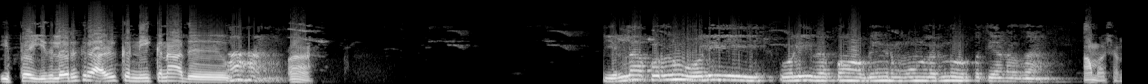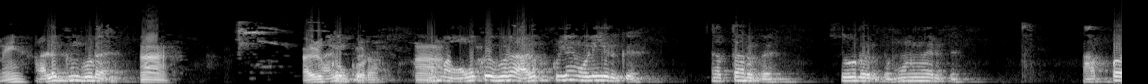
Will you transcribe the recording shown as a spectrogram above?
இப்ப இதுல இருக்கிற அழுக்க நீக்கினா அது எல்லா பொருளும் ஒளி ஒளி வெப்பம் அப்படிங்கிற மூணுல இருந்து உற்பத்தி ஆனதுதான் ஆமா சாமி. அழுக்கும் கூட. அழுக்கும் கூட. ஆமா அழுக்கு கூட அழுக்குள்ளேயும் ஒளி இருக்கு. சத்தம் இருக்கு. சூடு இருக்கு. மூணுமே இருக்கு. அப்ப.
